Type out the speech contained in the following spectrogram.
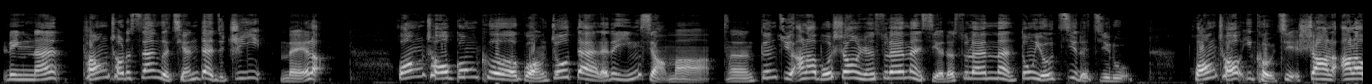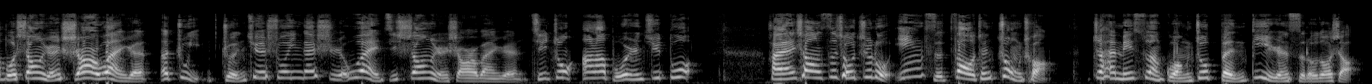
岭南唐朝的三个钱袋子之一没了，黄巢攻克广州带来的影响嘛，嗯，根据阿拉伯商人苏莱曼写的《苏莱曼东游记》的记录，黄巢一口气杀了阿拉伯商人十二万人。呃，注意，准确说应该是外籍商人十二万人，其中阿拉伯人居多。海上丝绸之路因此造成重创，这还没算广州本地人死了多少。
